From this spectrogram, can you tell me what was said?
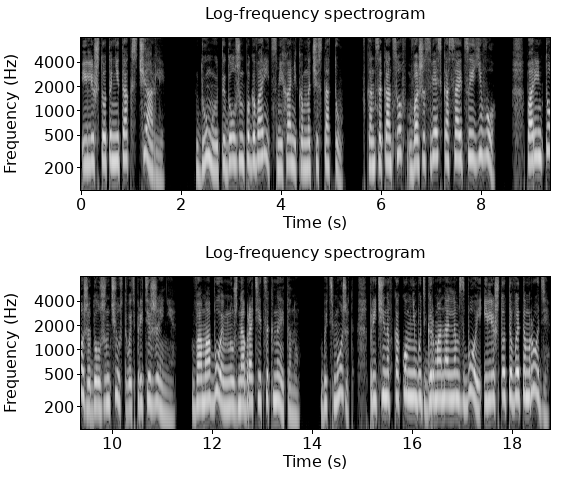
Или что-то не так с Чарли. Думаю, ты должен поговорить с механиком на чистоту. В конце концов, ваша связь касается и его. Парень тоже должен чувствовать притяжение. Вам обоим нужно обратиться к Нейтану. Быть может, причина в каком-нибудь гормональном сбое или что-то в этом роде.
